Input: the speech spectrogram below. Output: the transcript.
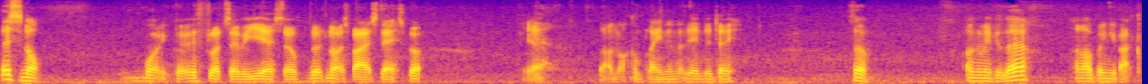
This is not what it floods every year, so not as bad as this, but yeah, but I'm not complaining at the end of the day. So I'm gonna leave it there, and I'll bring you back.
